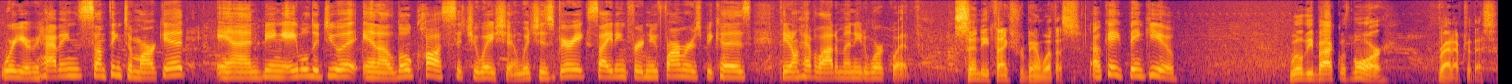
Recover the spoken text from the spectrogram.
where you're having something to market and being able to do it in a low cost situation, which is very exciting for new farmers because they don't have a lot of money to work with. Cindy, thanks for being with us. Okay, thank you. We'll be back with more right after this.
